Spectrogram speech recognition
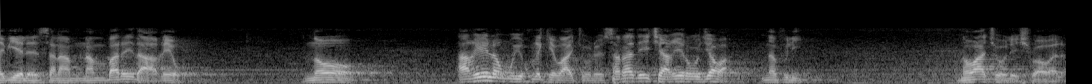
نبی علیہ السلام نمبر دا هغه نو هغه له وی خپل کې واچول سره دې چې هغه روزه وا نفلی نو واچول شو والا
